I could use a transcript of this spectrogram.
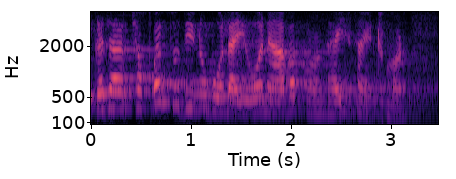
એક હજાર છપ્પન સુધીનો બોલાયો અને આવક નોંધાઈ સાઠ મણ.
